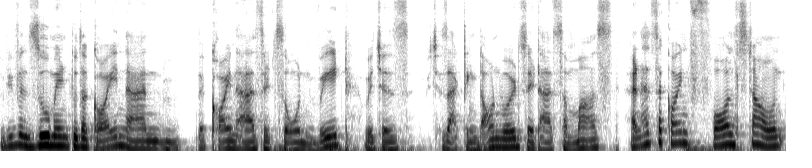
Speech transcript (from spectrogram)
We will zoom into the coin and the coin has its own weight, which is which is acting downwards. It has some mass. And as the coin falls down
